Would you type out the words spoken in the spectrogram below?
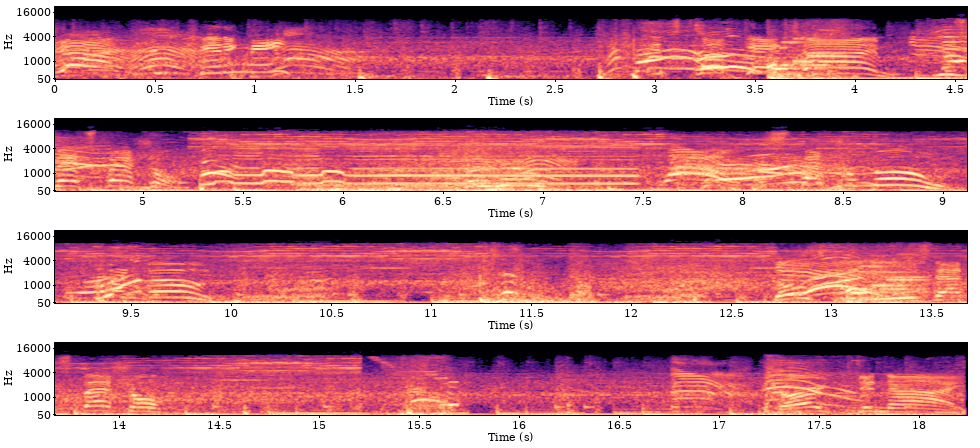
shot. Are you kidding me? It's cupcake time. Use that special. Wow, a special move. Quick move. Goes for use that special. Charge denied.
